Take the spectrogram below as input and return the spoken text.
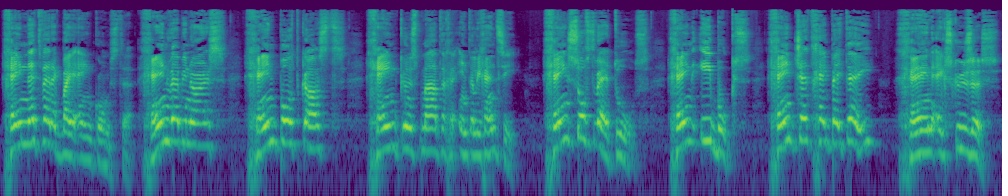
geen netwerkbijeenkomsten, geen webinars, geen podcasts, geen kunstmatige intelligentie. Geen software tools. Geen e-books. Geen ChatGPT. Geen excuses.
